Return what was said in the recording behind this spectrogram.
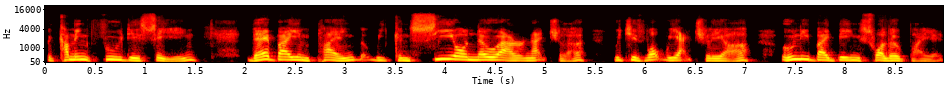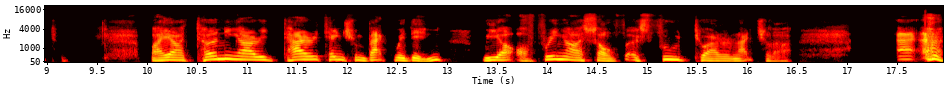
becoming food is seeing, thereby implying that we can see or know Arunachala, which is what we actually are, only by being swallowed by it. By our turning our entire attention back within, we are offering ourselves as food to Arunachala. Uh,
